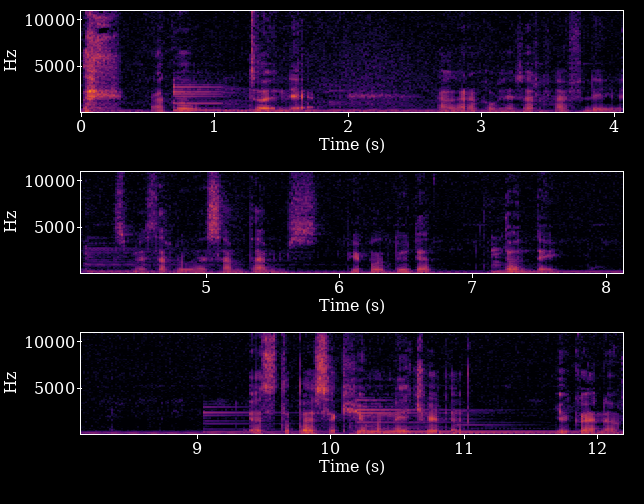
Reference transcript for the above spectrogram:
aku join ya agar aku bisa survive di semester 2 sometimes people do that don't they? It's the basic human nature that you kind of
